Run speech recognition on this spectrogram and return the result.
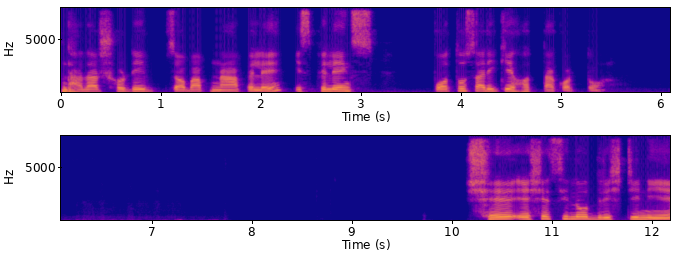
ধাঁধার সঠিক জবাব না পেলে স্পেলিংস পথচারীকে হত্যা করত। সে এসেছিল দৃষ্টি নিয়ে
